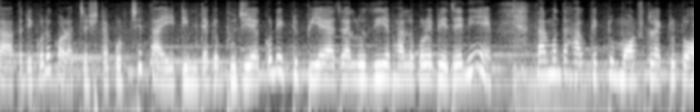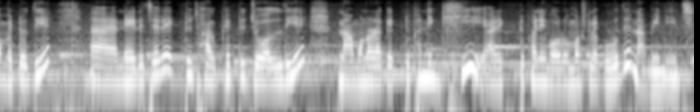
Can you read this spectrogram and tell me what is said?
তাড়াতাড়ি করে করার চেষ্টা করছি। তাই ডিমটাকে ভুজিয়া করে একটু পেঁয়াজ, আলু দিয়ে ভালো করে ভেজে নিয়ে, তার মধ্যে হালকা একটু মশলা, একটু টমেটো দিয়ে নেড়ে চেড়ে একটু হালকা একটু জল দিয়ে নামানোর আগে একটুখানি ঘি আর একটুখানি গরম মশলা গুঁড়ো দিয়ে নামিয়ে নিয়েছি।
